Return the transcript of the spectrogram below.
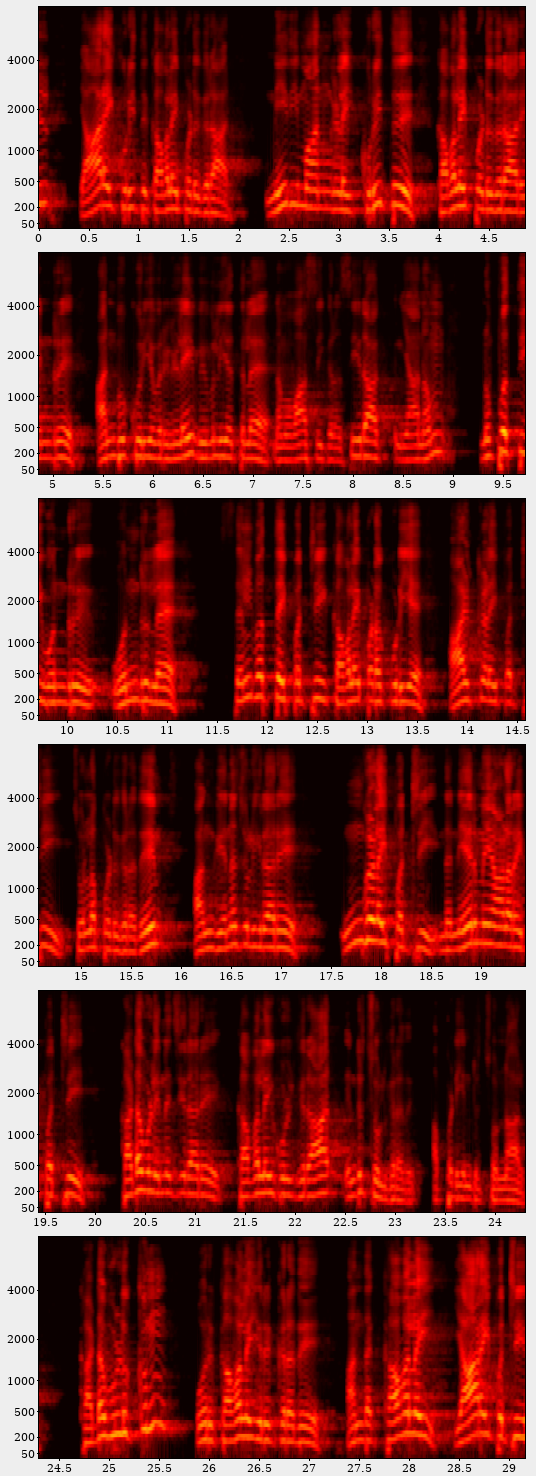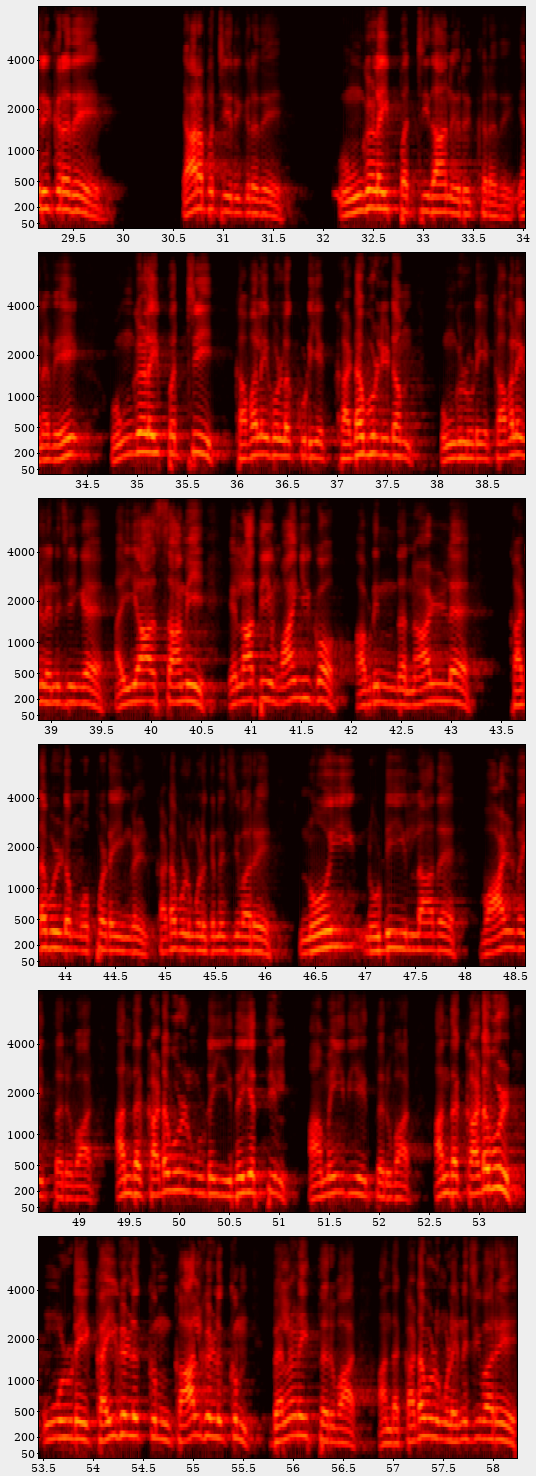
யாரை குறித்து கவலைப்படுகிறார்? நீதிமான்களை குறித்து கவலைப்படுகிறார் என்று அன்புக்குரியவர்களே விவிலியத்தில் நம்ம வாசிக்கிறோம். சீராக் ஞானம் முப்பத்தி ஒன்று ஒன்றில் செல்வத்தை பற்றி கவலைப்படக்கூடிய ஆட்களை பற்றி சொல்லப்படுகிறது. அங்கு என்ன சொல்கிறாரு? உங்களை பற்றி இந்த நேர்மையாளரை பற்றி கடவுள் என்ன செய்கிறாரு? கவலை கொள்கிறார் என்று சொல்கிறது. அப்படி என்று சொன்னால் கடவுளுக்கும் ஒரு கவலை இருக்கிறது. அந்த கவலை யாரை பற்றி இருக்கிறது? யாரை பற்றி இருக்கிறது? உங்களை பற்றி தான் இருக்கிறது. எனவே உங்களை பற்றி கவலை கொள்ளக்கூடிய கடவுளிடம் உங்களுடைய கவலைகள் என்ன செய்யுங்க? ஐயா சாமி எல்லாத்தையும் வாங்கிக்கோ அப்படின்னு இந்த நாளில் கடவுளிடம் ஒப்படையுங்கள். கடவுள் உங்களுக்கு என்ன செய்வார்? நோய் நொடி இல்லாத வாழ்வை தருவார். அந்த கடவுள் உங்களுடைய இதயத்தில் அமைதியை தருவார். அந்த கடவுள் உங்களுடைய கைகளுக்கும் கால்களுக்கும் பலனை தருவார். அந்த கடவுள் உங்களை என்ன செய்வார்?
